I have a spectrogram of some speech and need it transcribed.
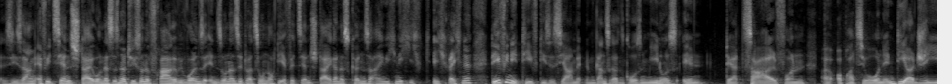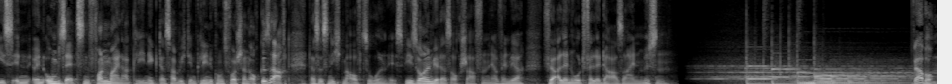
Sie sagen Effizienzsteigerung, das ist natürlich so eine Frage. Wie wollen Sie in so einer Situation noch die Effizienz steigern? Das können Sie eigentlich nicht. Ich, ich rechne definitiv dieses Jahr mit einem ganz, ganz großen Minus in der Zahl von äh, Operationen, in DRGs, in, in Umsätzen von meiner Klinik. Das habe ich dem Klinikumsvorstand auch gesagt, dass es nicht mehr aufzuholen ist. Wie sollen wir das auch schaffen, ja, wenn wir für alle Notfälle da sein müssen? Werbung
